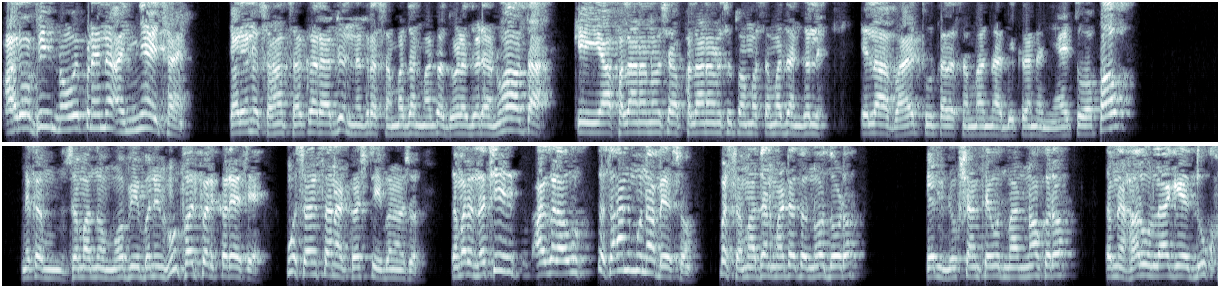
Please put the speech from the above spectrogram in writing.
આરોપી ન હોય પણ એને અન્યાય થાય, ત્યારે એનો સાથ સહકાર આપજો નકરા સમાધાન માટે દોડા દોડા ન આવતા. કે આ ફલાણાનો છે, આ ફલાણાનો છે, તો આમાં સમાધાન કરી લે એલા ભાઈ, તું તારા સમાજના દીકરાને ન્યાય તો અપાવ. નકર સમાજનો મોભી બનીને હું ફરફર કરે છે. હું સંસ્થાના ટ્રસ્ટી બનો છું. તમારે નથી આગળ આવવું તો સાનમું ના બેસો. પણ સમાધાન માટે તો ન દોડો. એને નુકસાન થયું માન ન કરો. તમને સારું લાગે, દુઃખ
